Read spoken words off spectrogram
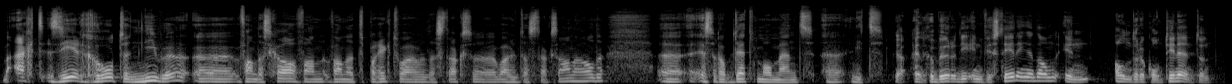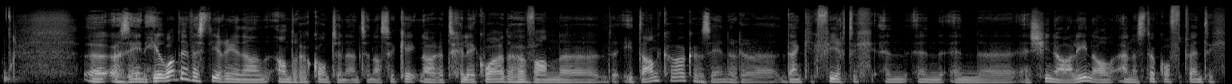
Maar echt zeer grote nieuwe uh, van de schaal van, van het project waar, we daar straks, uh, waar u dat straks aanhaalde, uh, is er op dit moment niet. Ja, en gebeuren die investeringen dan in andere continenten? Uh, er zijn heel wat investeringen aan andere continenten. Als je kijkt naar het gelijkwaardige van uh, de ethaankraker, zijn er uh, denk ik 40 in, in, in, in, China alleen al en een stuk of 20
